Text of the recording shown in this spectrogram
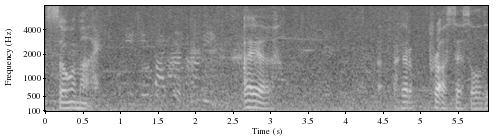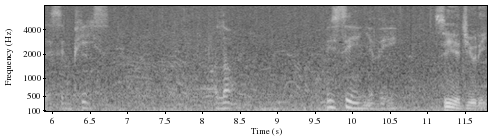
So am I. I, uh... I gotta process all this in peace. Alone. Be seeing you, V. See you, Judy.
